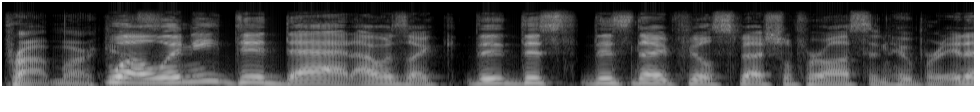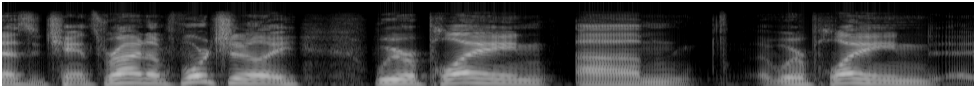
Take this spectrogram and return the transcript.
prop markets. Well, when he did that, I was like, "Th- "This this night feels special for Austin Hooper. It has a chance." Ryan, unfortunately, we were playing. Um, we were playing uh,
